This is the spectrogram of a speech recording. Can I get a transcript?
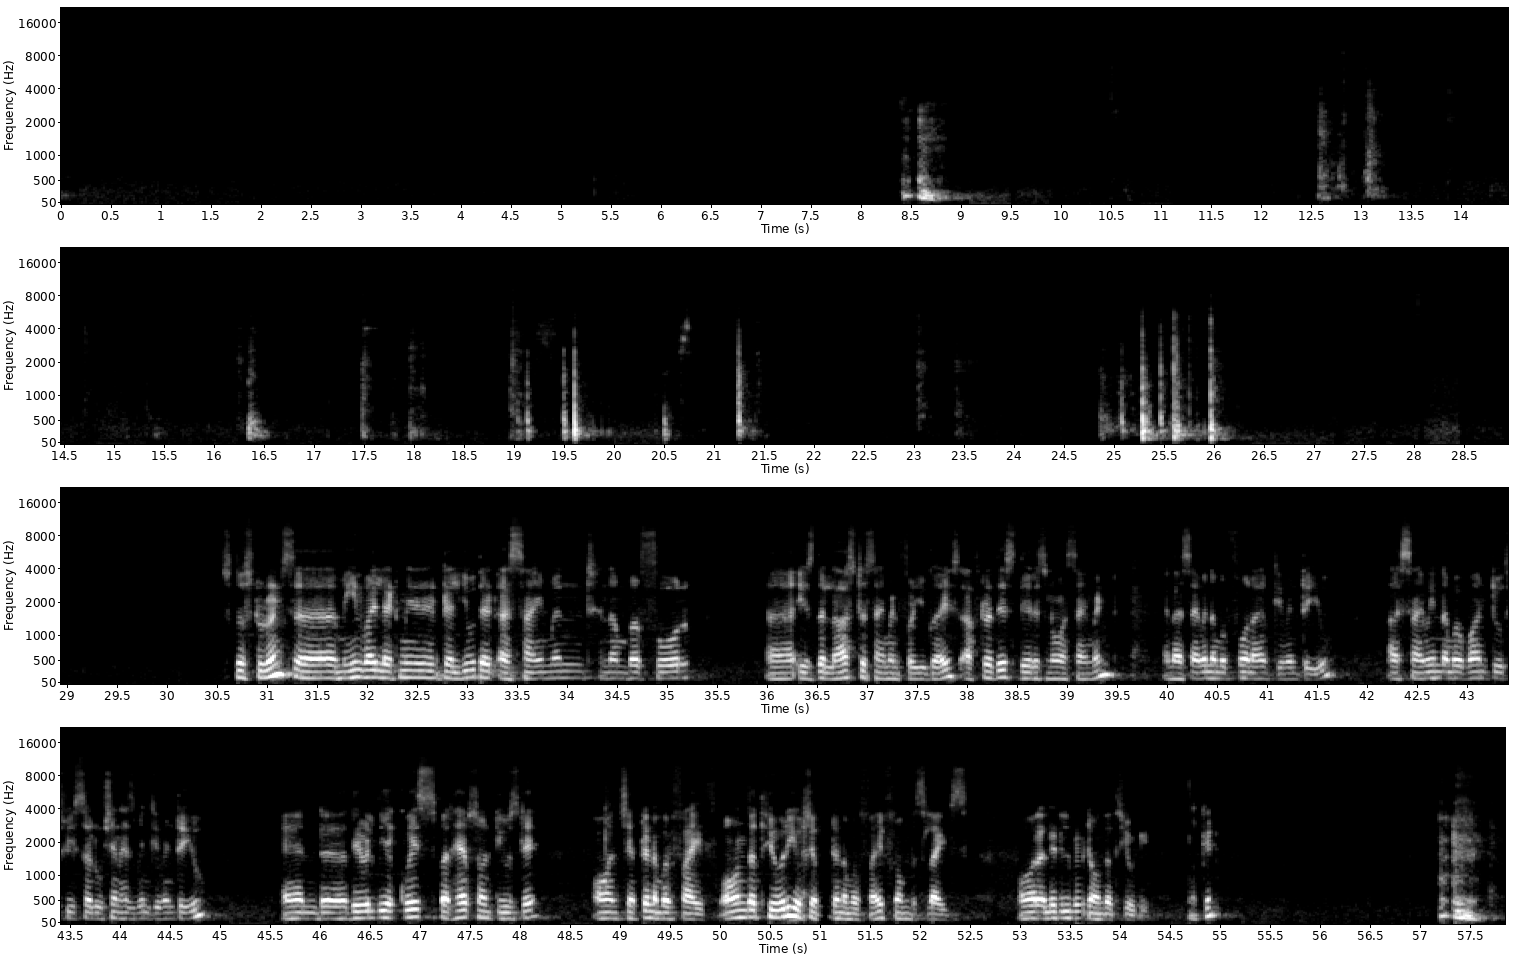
So students, uh, meanwhile, let me tell you that assignment number four uh, is the last assignment for you guys. After this, there is no assignment. And assignment number four I have given to you. Assignment number one, two, three solution has been given to you. And uh, there will be a quiz perhaps on Tuesday on chapter number five, on the theory of chapter number five from the slides, or a little bit on the theory. Okay.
